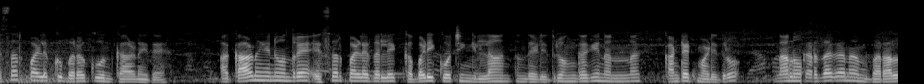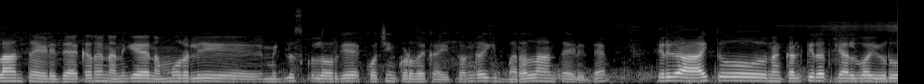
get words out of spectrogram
ಎಸ್ ಆರ್ ಪಾಳ್ಯಕ್ಕೂ ಬರೋಕ್ಕೂ ಒಂದು ಕಾರಣ ಇದೆ. ಆ ಕಾರಣ ಏನು ಅಂದರೆ ಎಸ್ ಆರ್ ಪಾಳ್ಯದಲ್ಲಿ ಕಬಡ್ಡಿ ಕೋಚಿಂಗ್ ಇಲ್ಲ ಅಂತಂದು ಹೇಳಿದರು. ಹಂಗಾಗಿ ನನ್ನ ಕಾಂಟ್ಯಾಕ್ಟ್ ಮಾಡಿದರು. ನಾನು ಕರೆದಾಗ ನಾನು ಬರಲ್ಲ ಅಂತ ಹೇಳಿದ್ದೆ. ಯಾಕಂದರೆ ನನಗೆ ನಮ್ಮೂರಲ್ಲಿ ಮಿಡ್ಲ್ ಸ್ಕೂಲ್ ಅವ್ರಿಗೆ ಕೋಚಿಂಗ್ ಕೊಡಬೇಕಾಗಿತ್ತು. ಹಂಗಾಗಿ ಬರಲ್ಲ ಅಂತ ಹೇಳಿದ್ದೆ. ತಿರ್ಗಾ ಆಯಿತು, ನಾನು ಕಲ್ತಿರೋದಕ್ಕೆ ಅಲ್ವಾ ಇವರು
